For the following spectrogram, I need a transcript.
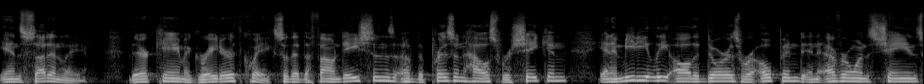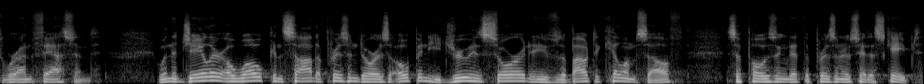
And suddenly there came a great earthquake, so that the foundations of the prison house were shaken, and immediately all the doors were opened and everyone's chains were unfastened. When the jailer awoke and saw the prison doors open, he drew his sword and he was about to kill himself, supposing that the prisoners had escaped.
